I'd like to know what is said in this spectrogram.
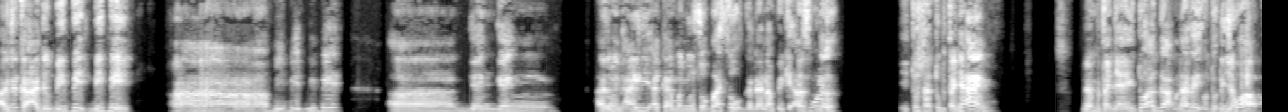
Adakah ada bibit-bibit? Ah, bibit-bibit ah, geng-geng Azman Ali akan menyusup masuk ke dalam PKR semula? Itu satu pertanyaan. Dan pertanyaan itu agak menarik untuk dijawab.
